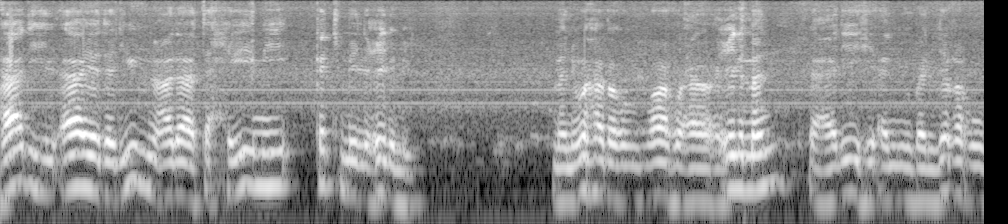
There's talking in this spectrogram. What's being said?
هذه الآية دليل على تحريم كتم العلم. من وهبه الله علما فعليه أن يبلغه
